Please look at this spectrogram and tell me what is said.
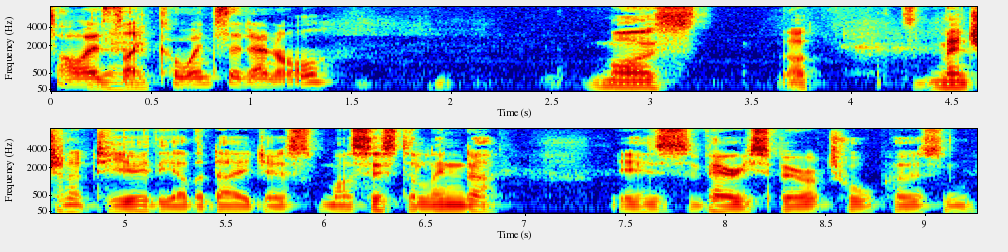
It's always Yeah. like coincidental. My, I mentioned it to you the other day, Jess. My sister Linda is a very spiritual person.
